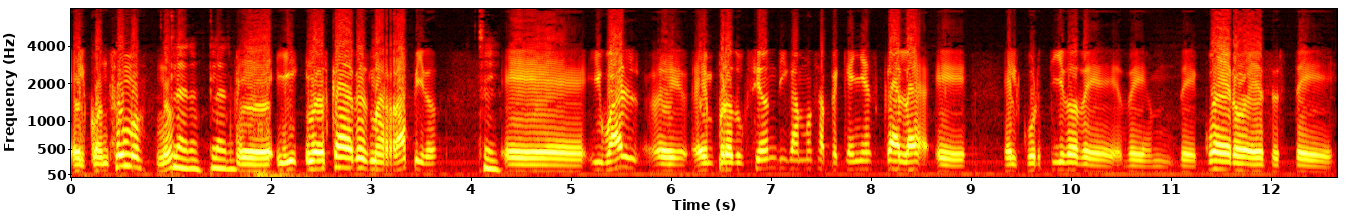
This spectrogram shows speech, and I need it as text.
el consumo, ¿no? Claro, claro. Eh, y, es cada vez más rápido. Sí. Eh, igual, eh, en producción, digamos, a pequeña escala, el curtido de, de, cuero es este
